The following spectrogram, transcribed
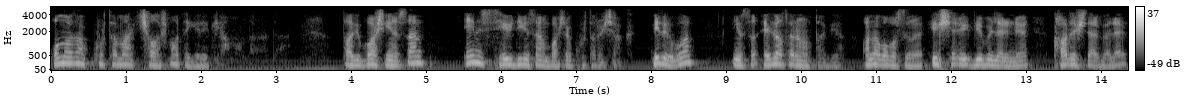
Onlardan kurtarmaya çalışmak da gerekiyor. Tabi baş insan en sevdiği insan baştan kurtaracak. Nedir bu? İnsan evlatlarının tabi. Ana babasını, eşleri, birbirlerini, kardeşler böyle,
